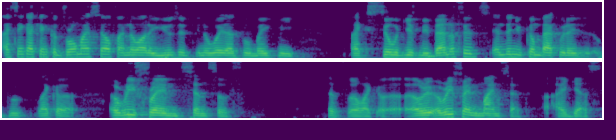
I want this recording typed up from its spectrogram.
I think I can control myself. I know how to use it in a way that will make me like still give me benefits, and then you come back with a like a a reframed sense of of uh, like a, a reframed mindset, I guess.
